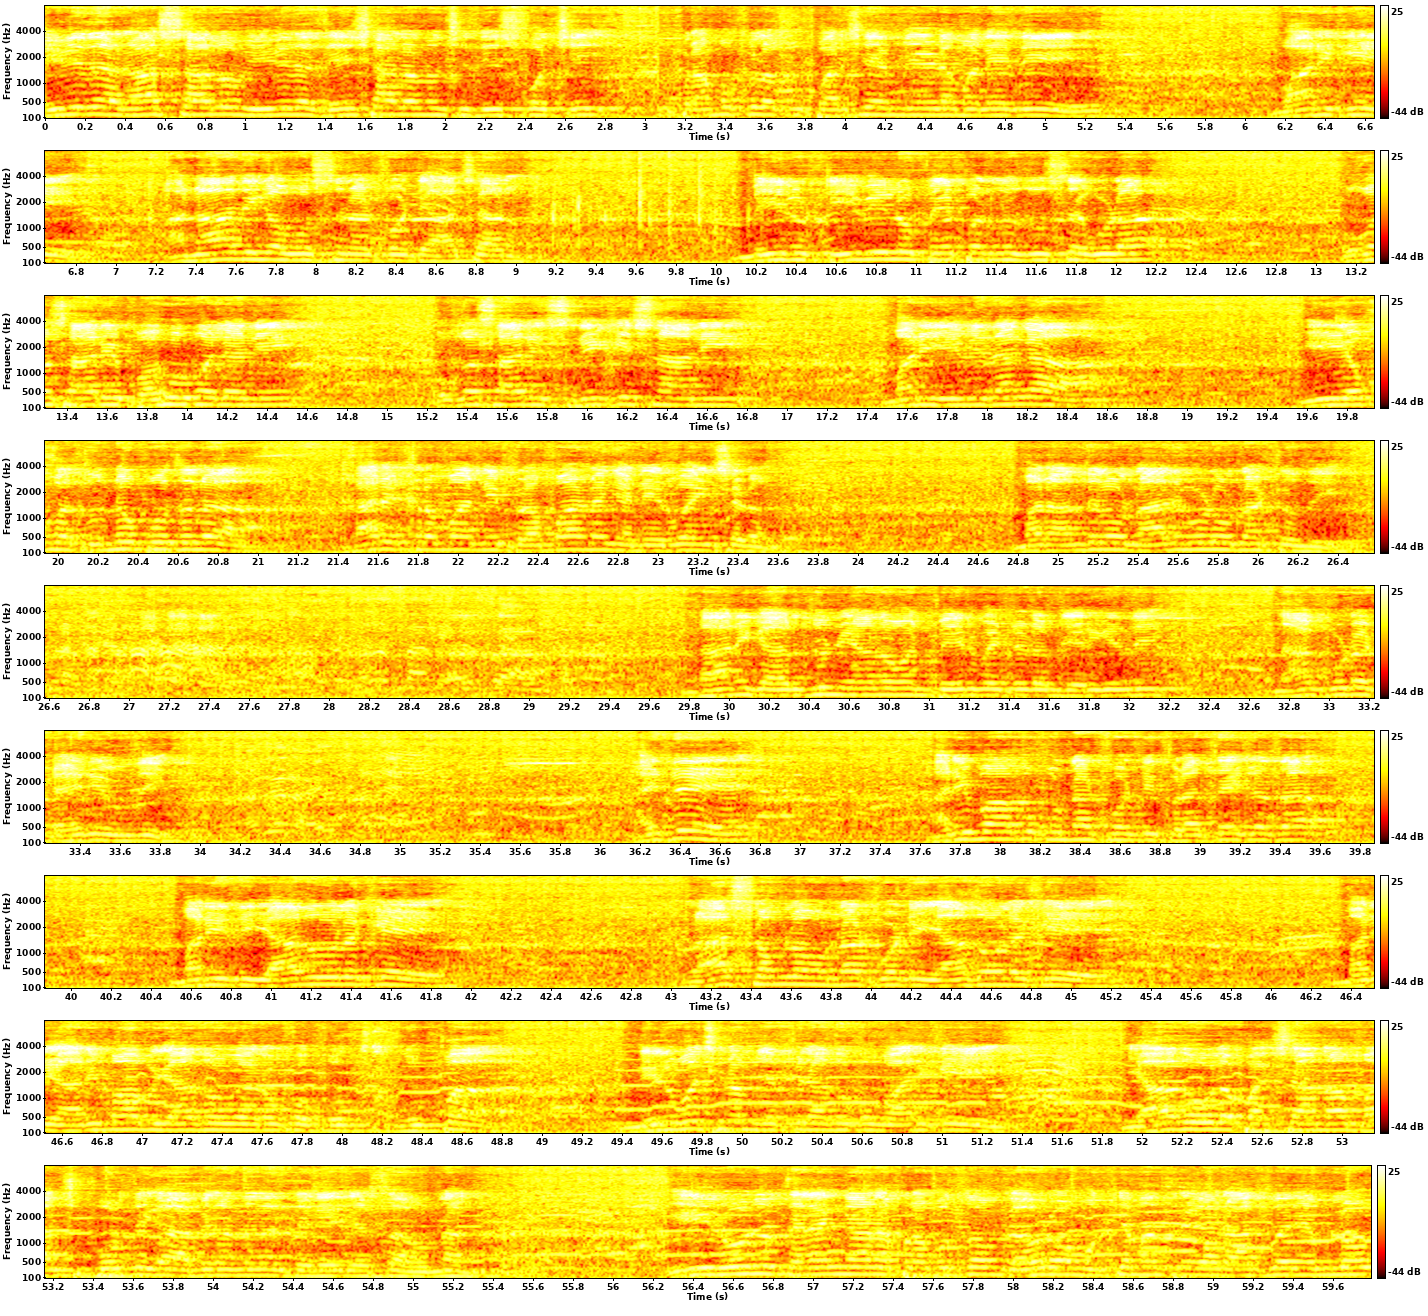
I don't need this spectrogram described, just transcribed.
వివిధ రాష్ట్రాలు వివిధ దేశాల నుంచి తీసుకొచ్చి ప్రముఖులకు పరిచయం చేయడం అనేది వారికి అనాదిగా వస్తున్నటువంటి ఆచారం. మీరు టీవీలు పేపర్లు చూస్తే కూడా ఒకసారి బాహుబలి అని ఒకసారి శ్రీకృష్ణ అని మరి ఈ విధంగా ఈ యొక్క దున్నపోతుల కార్యక్రమాన్ని బ్రహ్మాండంగా నిర్వహించడం. మరి అందులో నాది కూడా ఉన్నట్టుంది. దానికి అర్జున్ యాదవ్ అని పేరు పెట్టడం జరిగింది. నాకు కూడా డైరీ ఉంది. అయితే హరిబాబుకు ఉన్నటువంటి ప్రత్యేకత మరి ఇది యాదవులకే రాష్ట్రంలో ఉన్నటువంటి యాదవులకే మరి హరిబాబు యాదవ్ గారు ఒక గొప్ప గొప్ప నిర్వచనం చెప్పినందుకు వారికి యాదవుల పక్షాన మనస్ఫూర్తిగా అభినందనలు తెలియజేస్తూ ఉన్నాను. ఈరోజు తెలంగాణ ప్రభుత్వం గౌరవ ముఖ్యమంత్రి గారి ఆధ్వర్యంలో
